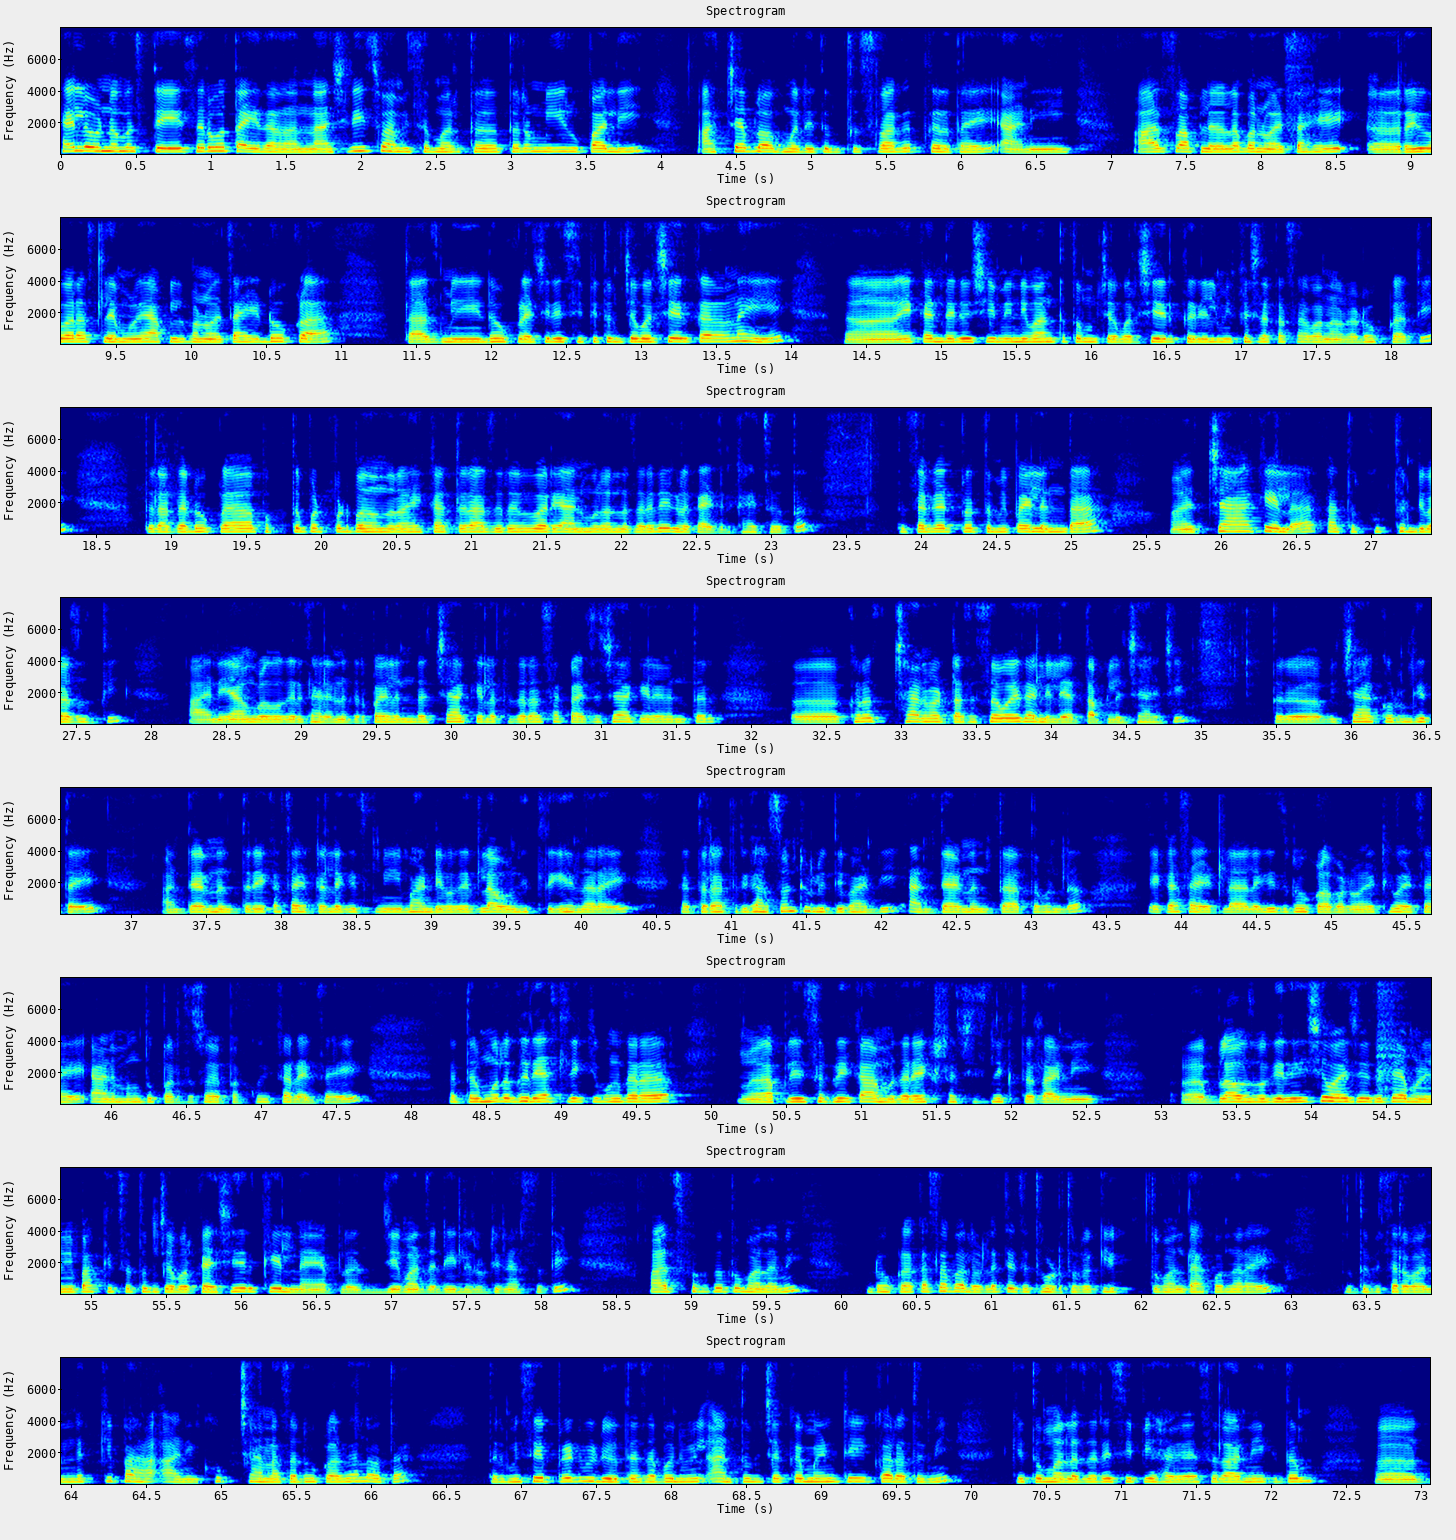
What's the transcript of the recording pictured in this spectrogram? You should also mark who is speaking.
Speaker 1: Hello नमस्ते. सर्व ताईदानांना श्री स्वामी समर्थ. तर मी रुपाली आजच्या ब्लॉगमध्ये तुमचं स्वागत करत आहे आणि आज आपल्याला बनवायचं आहे रविवार असल्यामुळे आपल्याला बनवायचं आहे ढोकळा. तर आज मी ढोकळ्याची रेसिपी तुमच्यावर शेअर करणार नाही. आहे एखाद्या दिवशी मी निवांत तुमच्यावर शेअर करेल मी कसा कसा बनवला ढोकळा ते. तर आता ढोकळा फक्त पटपट बनवणार आहे का? तर आज रविवारी आणि मुलांना जरा वेगळं काहीतरी खायचं होतं. तर सगळ्यात प्रथम मी पहिल्यांदा चहा केला. का तर खूप थंडी वाज होती. आणि आंघोळ वगैरे झाल्यानंतर पहिल्यांदा चहा केला तर जरा सकाळचा चहा केल्यानंतर खरंच छान वाटतं असं सवय झालेली आहे आता आपल्या चहाची. तर मी चहा करून घेत आहे. आणि त्यानंतर एका साईडला लगेच मी भांडी वगैरे लावून घेतली घेणार आहे. का तर रात्री घासून ठेवली होती भांडी. आणि त्यानंतर आता म्हणलं एका साईडला लगेच ढोकळा बनवायला ठेवायचा आहे. आणि मग दुपारचा स्वयंपाकही करायचा आहे. तर मुलं घरी असली की मग जरा आपली सगळी कामं जरा एक्स्ट्राचीच निघतात. आणि ब्लाऊज वगैरेही शिवायचे होते त्यामुळे मी बाकीचं तुमच्यावर काय शेअर केलं नाही. आपलं जे माझं डेली रुटीन असतं ते. आज फक्त तुम्हाला मी ढोकळा कसा बनवला त्याचं थोडं थोडं क्लिप तुम्हाला दाखवणार आहे. तर तुम्ही सर्वांनी नक्की पहा. आणि खूप छान असा ढोकळा झाला होता. तर मी सेपरेट व्हिडिओ त्याचा बनवील आणि तुमच्या कमेंटही करा तुम्ही की तुम्हाला जर रेसिपी हवी असेल आणि एकदम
